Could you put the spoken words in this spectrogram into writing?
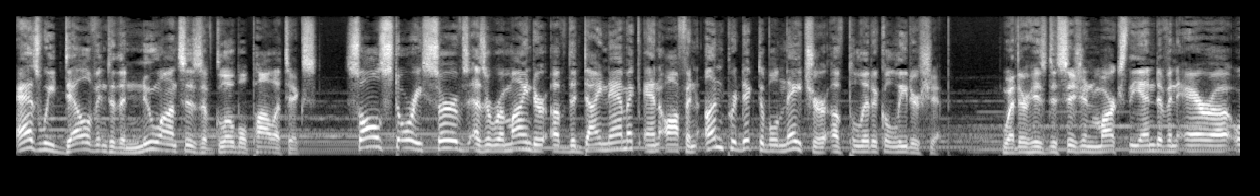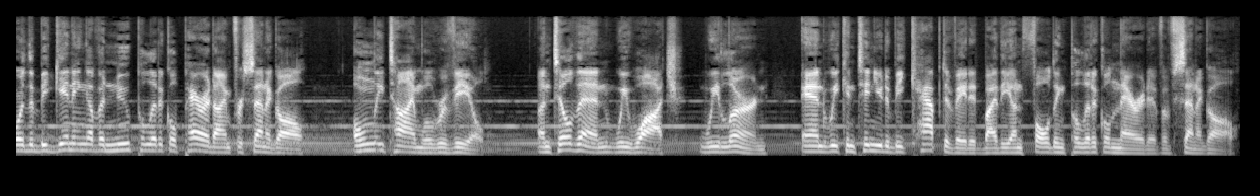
As we delve into the nuances of global politics, Sall's story serves as a reminder of the dynamic and often unpredictable nature of political leadership. Whether his decision marks the end of an era or the beginning of a new political paradigm for Senegal, only time will reveal. Until then, we watch, we learn, and we continue to be captivated by the unfolding political narrative of Senegal.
